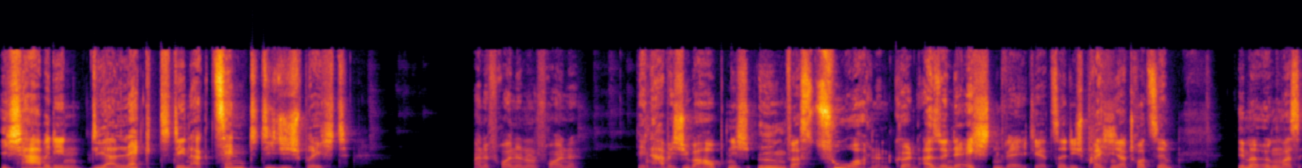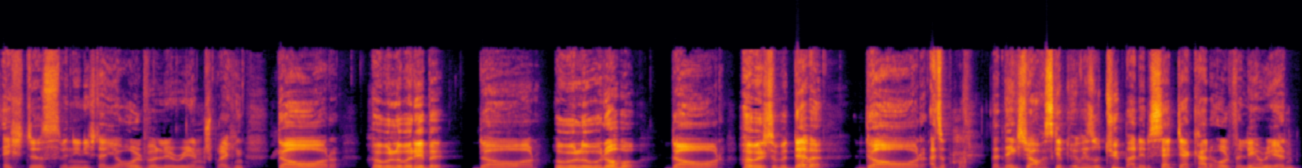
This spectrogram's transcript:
ich habe den Dialekt, den Akzent, die die spricht, meine Freundinnen und Freunde, den habe ich überhaupt nicht irgendwas zuordnen können. Also in der echten Welt jetzt. Ne? Die sprechen ja trotzdem immer irgendwas Echtes, wenn die nicht da ihr Old Valyrian sprechen. Daor, hubeluberibe, daor, hubeluberibe, daor, hubeluberibe, daor. Also, da denke ich mir auch, es gibt irgendwie so einen Typ an dem Set, der kann Old Valyrian.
